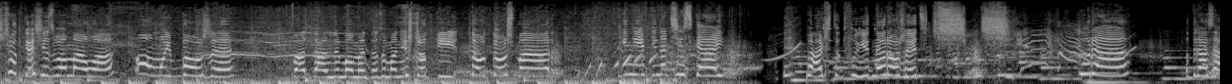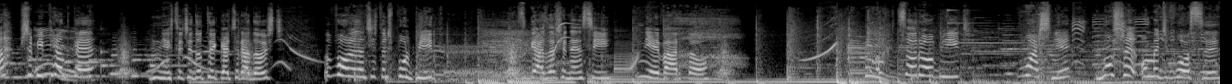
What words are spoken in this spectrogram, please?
Szczotka się złamała. O mój Boże. Fatalny moment na złamanie szczotki. To koszmar. I nie, naciskaj. Patrz, to twój jednorożec. Hurra! Od razu przybij piątkę. Nie chcę cię dotykać, radość. Wolę nacisnąć pulpit. Zgadza się, Nancy. Nie warto. Co robić? Właśnie, muszę umyć włosy.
